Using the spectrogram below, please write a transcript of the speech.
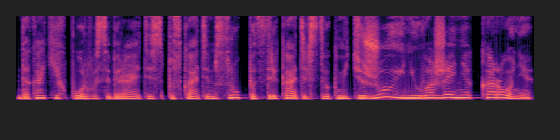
До каких пор вы собираетесь спускать им с рук подстрекательство к мятежу и неуважение к короне?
